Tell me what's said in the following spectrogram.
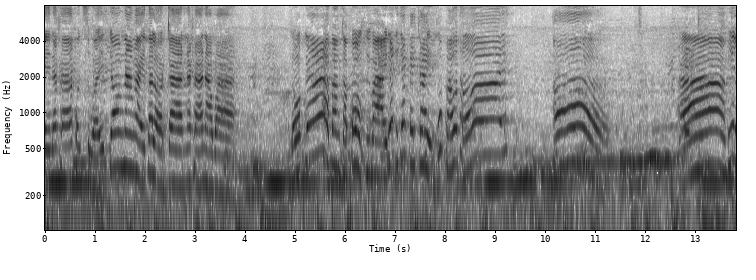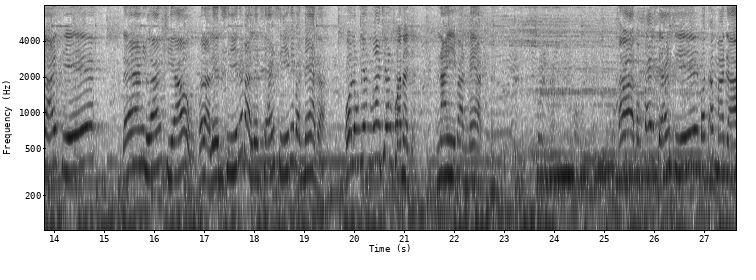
นางไอนะคะ คนสวยจ้องนางไอตลอดการนะคะ นาวาลบเด้อบังกับโพกสิวายได้อเดี๋ยวจะไปไกลกูเป๋าถอยอ๋ออ่ามีหลายสี แดงเหลืองเขียวเวลาเรียนสีได้บ้านเรียนแสงสีได้บ้านแม่อะโอ้โรงเรียนเมืองเชียงขวัญอะในบ้านแม่อ่าบังไฟแสงสีบ่ธรรมดา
